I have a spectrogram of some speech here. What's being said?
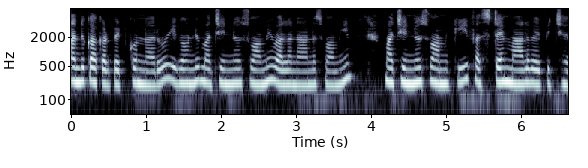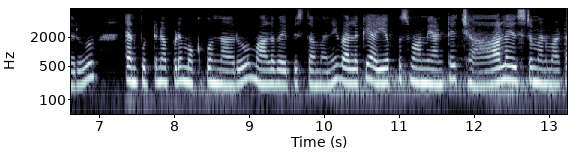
అందుకు అక్కడ పెట్టుకున్నారు. ఇగోండి మా చిన్ను స్వామి వాళ్ళ నాన్న స్వామి. మా చిన్ను స్వామికి ఫస్ట్ టైం మాల వేపించారు. తను పుట్టినప్పుడే మొక్కుకున్నారు మాల వేపిస్తామని. వాళ్ళకి అయ్యప్ప స్వామి అంటే చాలా ఇష్టం అనమాట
